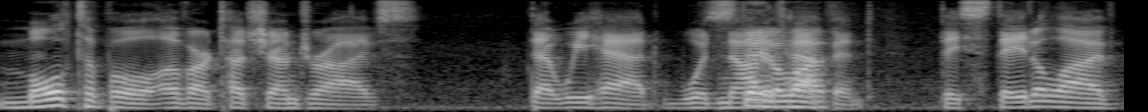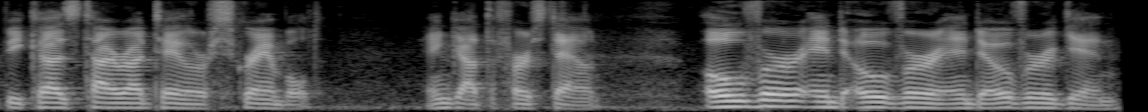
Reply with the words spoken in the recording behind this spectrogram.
Multiple of our touchdown drives that we had would not have alive. happened. They stayed alive because Tyrod Taylor scrambled and got the first down. Over and over and over again,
